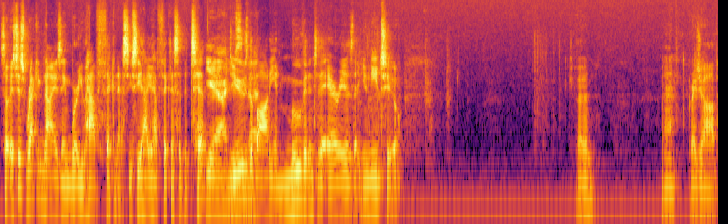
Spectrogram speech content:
So it's just recognizing where you have thickness. You see how you have thickness at the tip? Yeah, I do see Use the body and move it into the areas that you need to. Good. Man, great job.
